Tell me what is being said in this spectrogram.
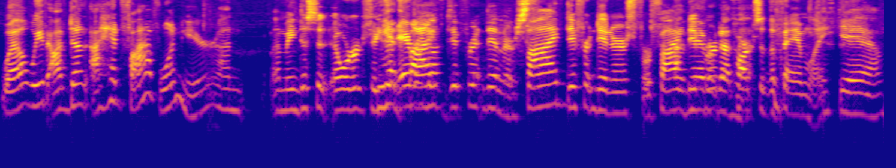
well, we've I've done I had five one year. I, I mean, just in order to You get had five different dinners. five different dinners for 5 I've different parts that. of the family. Yeah.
